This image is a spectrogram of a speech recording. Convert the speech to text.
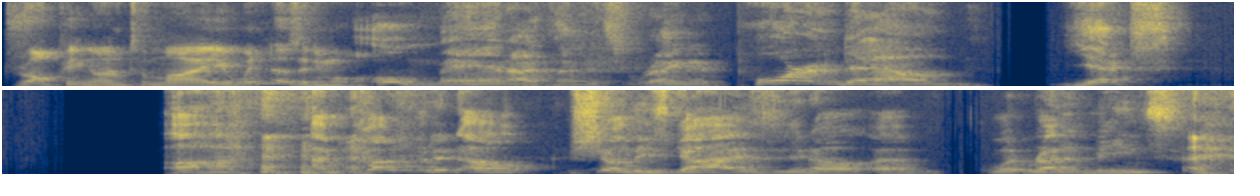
dropping onto my windows anymore. Oh man, I think it's raining, pouring down. Yet, uh, I'm confident I'll show these guys, you know, um, what running means.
